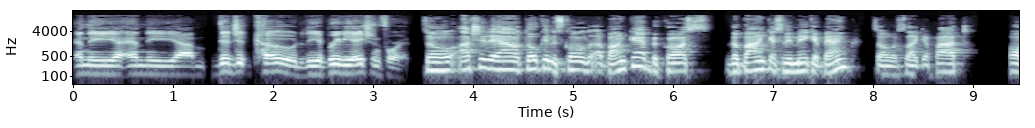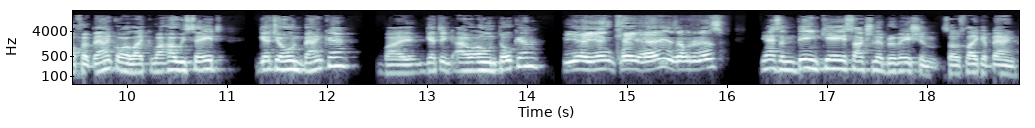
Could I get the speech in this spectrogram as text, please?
and the, and the um, digit code, the abbreviation for it? So actually our token is called a banker because the bank as we make a bank. So it's like a part of a bank, or like how we say it, get your own banker by getting our own token. B A N K A, is that what it is? Yes, and BNK is actually abbreviation, so it's like a bank.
